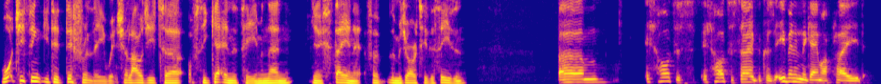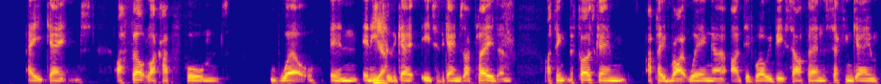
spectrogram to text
what do you think you did differently, which allowed you to obviously get in the team and then you know stay in it for the majority of the season? Um, it's hard to it's hard to say because even in the game I played eight games, I felt like I performed well in in each yeah. of the ga- each of the games I played and. I think the first game I played right wing. Uh, I did well. We beat Southend. The second game,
